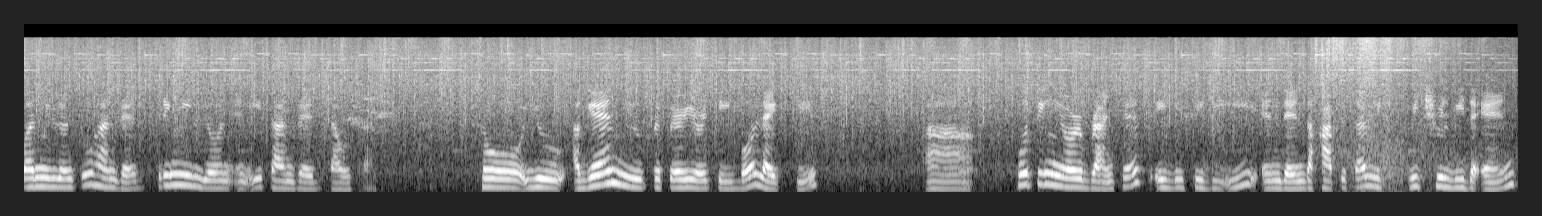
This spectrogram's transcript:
1 million 200, 3 million and 800,000. So you again you prepare your table like this uh, putting your branches A, B, C, D, E, and then the capital, which, will be the end.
